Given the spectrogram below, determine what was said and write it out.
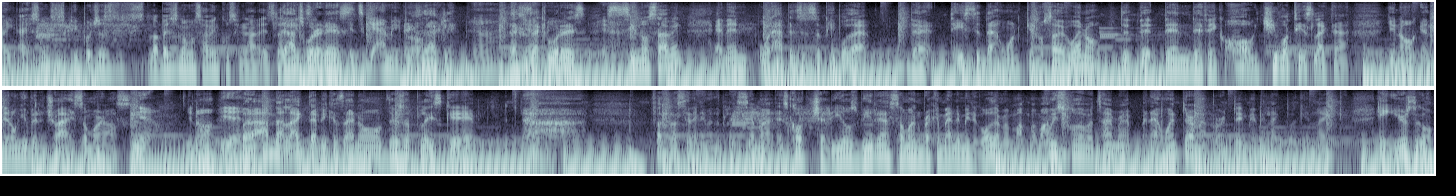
I, I, sometimes people just la veces no lo saben cocinar. It's like that's it's, what it is. It's gammy, bro. Exactly. You know? That's exactly what it is. Yeah. Si no saben, and then what happens is the people that that tasted that one que no sabe bueno, th- th- then they think, oh, chivo tastes like that, you know, and they don't give it a try somewhere else. Yeah. You know. Yeah. But I'm not like that because I know there's a place que. Uh, fuck, I don't say the name of the place. It's called Chalillo's Birria. Someone recommended me to go there. My, my mom used to go there all the time, right? And I went there on my birthday, maybe like fucking like eight years ago.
